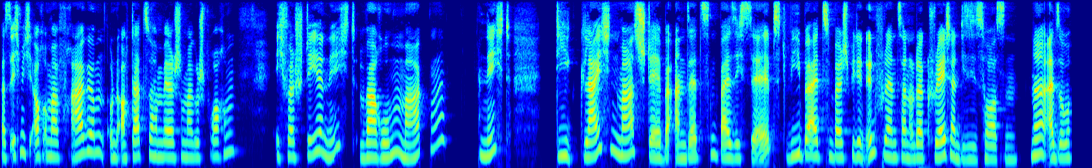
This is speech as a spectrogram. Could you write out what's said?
Was ich mich auch immer frage, und auch dazu haben wir ja schon mal gesprochen, ich verstehe nicht, warum Marken nicht die gleichen Maßstäbe ansetzen bei sich selbst, wie bei zum Beispiel den Influencern oder Creatern, die sie sourcen. Ne? Also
